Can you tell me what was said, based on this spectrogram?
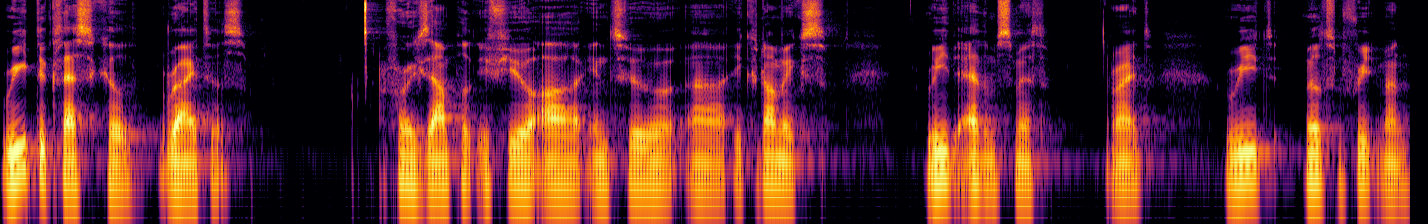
Read the classical writers. For example, if you are into uh, economics, read Adam Smith, right? Read Milton Friedman,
